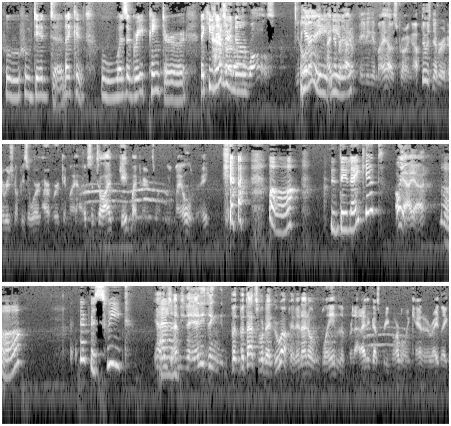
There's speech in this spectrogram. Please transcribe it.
who who did uh, like who was a great painter or like you Has never art on the know walls. You know what I mean? I never had a painting in my house growing up. There was never an original piece of work, artwork in my house until I gave my parents one of my own, right? yeah Aw. did they like it Oh yeah, yeah. Aw. that was sweet Yeah, there's, I Um, mean anything, but but that's what I grew up in, and I don't blame them for that. I think that's pretty normal in Canada, right? Like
